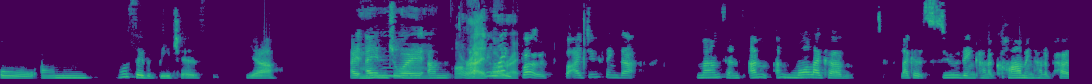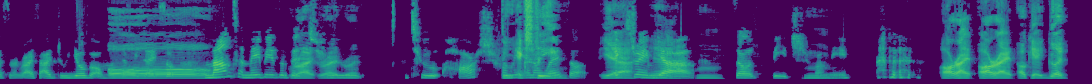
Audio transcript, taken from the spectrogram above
Oh, um, I will say the beaches. Yeah. I, I enjoy Mm, um all right, I, I all like right. both, but I do think that mountains I'm I'm more like a like a soothing kind of calming kind of person, right? So I do yoga almost every day. So Oh, mountain maybe is a bit right, right, right. too too harsh for Too me in a way. extreme. So Yeah, extreme, yeah. yeah. Mm, So beach for mm. me. All right, all right. Okay, good,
